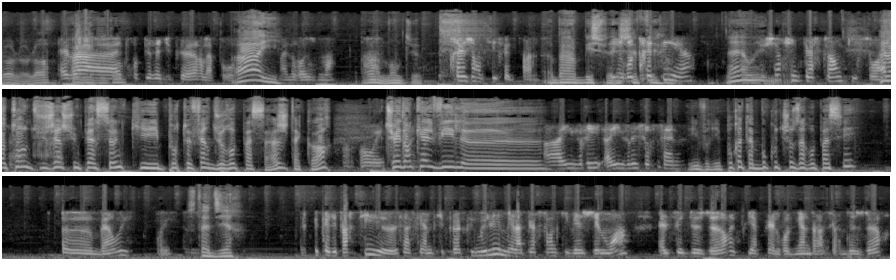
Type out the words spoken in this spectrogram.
là là là. elle Ah, va donc. être opérée du cœur, la pauvre. Aïe. Malheureusement. Ah, mon Dieu. Très gentille, cette femme. Ah Bah, je fais- une je retraitée, hein. Ah Je oui. cherche une personne qui soit. Alors, toi, tu cherches une personne qui, pour te faire du repassage, d'accord Oui. Tu es dans quelle ville, euh, À Ivry, à Ivry-sur-Seine. Ivry Pourquoi tu as beaucoup de choses à repasser Euh, ben oui, oui. C'est-à-dire Depuis qu'elle est partie, euh, ça s'est un petit peu accumulé, mais la personne qui vient chez moi, elle fait deux heures, et puis après, elle reviendra faire deux heures.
